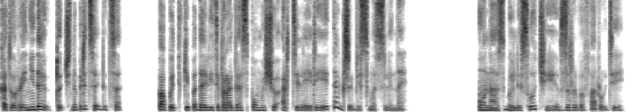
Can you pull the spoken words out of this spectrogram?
которые не дают точно прицелиться. Попытки подавить врага с помощью артиллерии также бессмысленны. «У нас были случаи взрывов орудий»,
